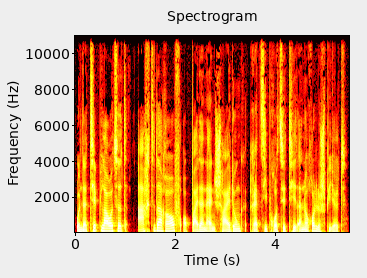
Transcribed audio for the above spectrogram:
Und der Tipp lautet, achte darauf, ob bei deiner Entscheidung Reziprozität eine Rolle spielt.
